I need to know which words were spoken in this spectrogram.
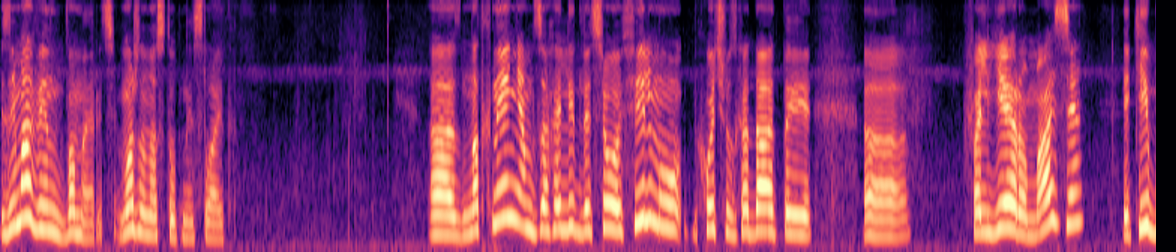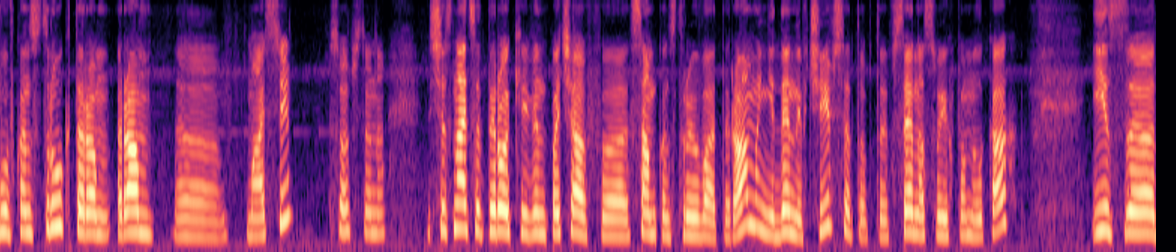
Знімав він в Америці. Можна наступний слайд. Е, натхненням взагалі для цього фільму хочу згадати е, Фальєро Мазі, який був конструктором рам е, Масі, собственно. З 16 років він почав сам конструювати рами, ніде не вчився, тобто все на своїх помилках. І з е,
